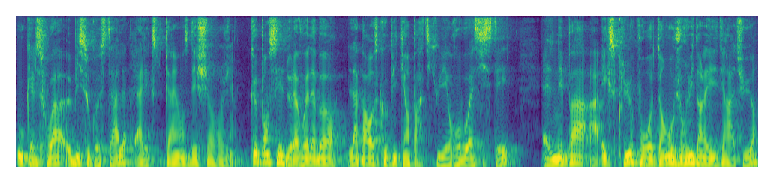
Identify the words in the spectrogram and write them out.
ou qu'elle soit euh, bisocostale à l'expérience des chirurgiens. Que penser de la voie d'abord laparoscopique et en particulier robot-assistée elle n'est pas à exclure pour autant. Aujourd'hui, dans la littérature,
